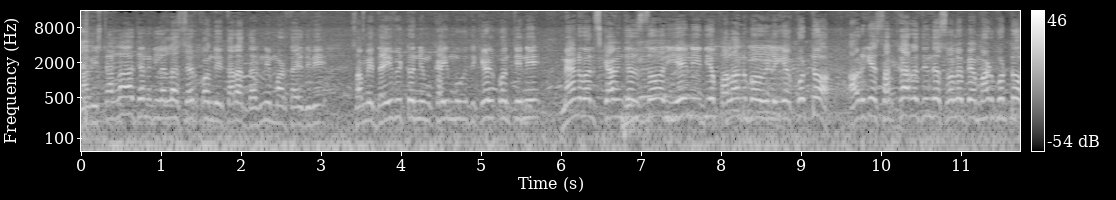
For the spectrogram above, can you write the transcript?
ನಾವು ಇಷ್ಟೆಲ್ಲ ಜನಗಳೆಲ್ಲ ಸೇರ್ಕೊಂಡು ಈ ಥರ ಧರಣಿ ಮಾಡ್ತಾ ಇದ್ದೀವಿ ಸ್ವಾಮಿ, ದಯವಿಟ್ಟು ನಿಮ್ಮ ಕೈ ಮುಗಿದು ಕೇಳ್ಕೊತೀನಿ. ಮ್ಯಾನುವಲ್ ಸ್ಕ್ಯಾವೆಂಜರ್ಸ್ದು ಏನಿದೆಯೋ ಫಲಾನುಭವಿಗಳಿಗೆ ಕೊಟ್ಟು ಅವರಿಗೆ ಸರ್ಕಾರದಿಂದ ಸೌಲಭ್ಯ ಮಾಡಿಕೊಟ್ಟು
